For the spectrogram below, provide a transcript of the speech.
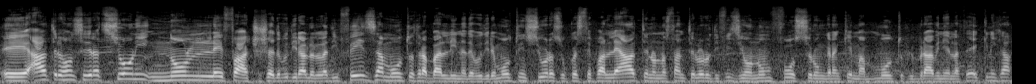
e altre considerazioni non le faccio, cioè devo dire allora la difesa molto traballina, devo dire molto insicura su queste palle alte nonostante loro difesi non fossero un granché ma molto più bravi nella tecnica.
